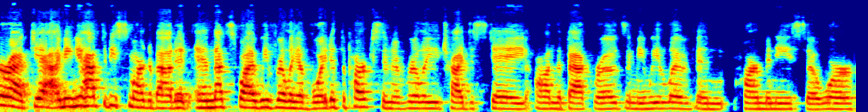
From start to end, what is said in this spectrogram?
Correct. Yeah. I mean, you have to be smart about it. And that's why we've really avoided the parks and have really tried to stay on the back roads. I mean, we live in Harmony, so we're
